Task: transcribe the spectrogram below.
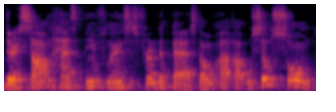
Their sound has influences from the past. Então, a, a, o seu som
